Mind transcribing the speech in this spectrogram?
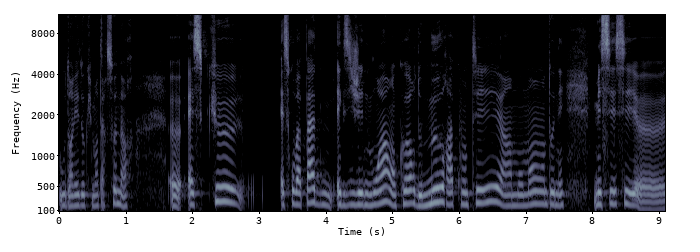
ou, dans les documentaires sonores. Est-ce que est-ce qu'on va pas exiger de moi encore de me raconter à un moment donné? Mais c'est euh,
